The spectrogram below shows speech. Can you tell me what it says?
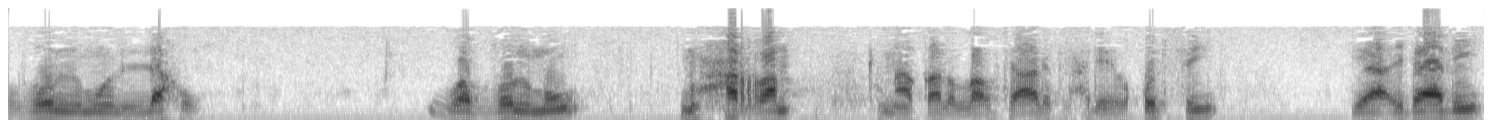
ظلم له والظلم محرم كما قال الله تعالى في الحديث القدسي يا عبادي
